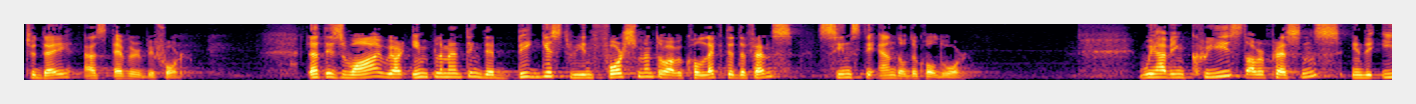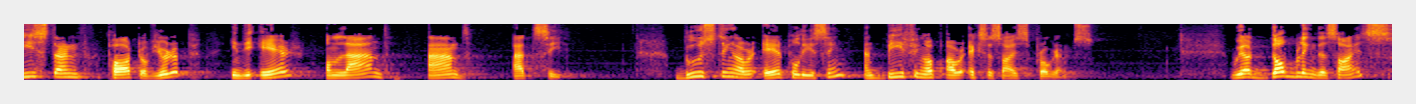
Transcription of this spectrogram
today as ever before. That is why we are implementing the biggest reinforcement of our collective defense since the end of the Cold War. We have increased our presence in the eastern part of Europe, in the air, on land, and at sea, boosting our air policing and beefing up our exercise programs. We are doubling the size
